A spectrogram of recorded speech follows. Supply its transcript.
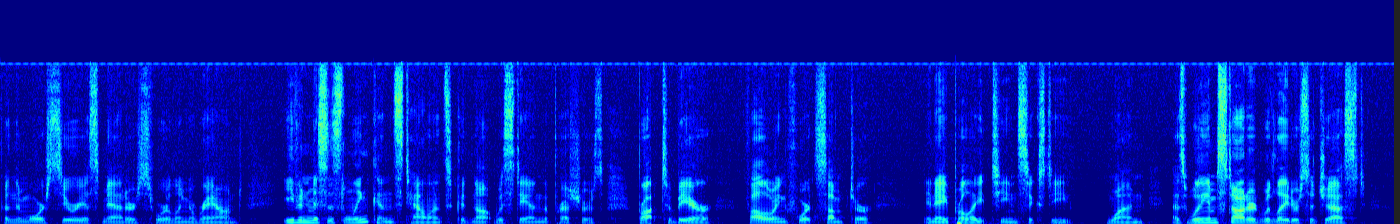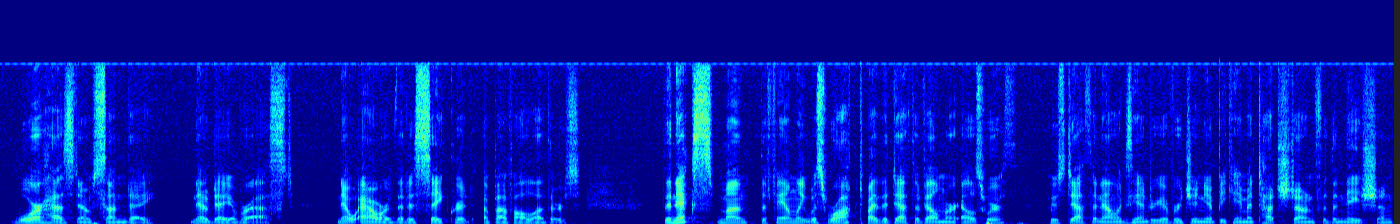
from the more serious matters swirling around. Even Mrs. Lincoln's talents could not withstand the pressures brought to bear following Fort Sumter in April 1861. As William Stoddard would later suggest, war has no Sunday, no day of rest, no hour that is sacred above all others. The next month, the family was rocked by the death of Elmer Ellsworth, whose death in Alexandria, Virginia became a touchstone for the nation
